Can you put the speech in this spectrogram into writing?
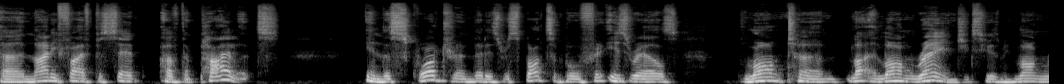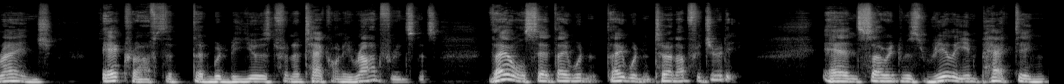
uh, 95% of the pilots in the squadron that is responsible for Israel's long term, long range, excuse me, long range aircrafts that, that would be used for an attack on Iran, for instance, they all said they wouldn't they wouldn't turn up for duty. And so it was really impacting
